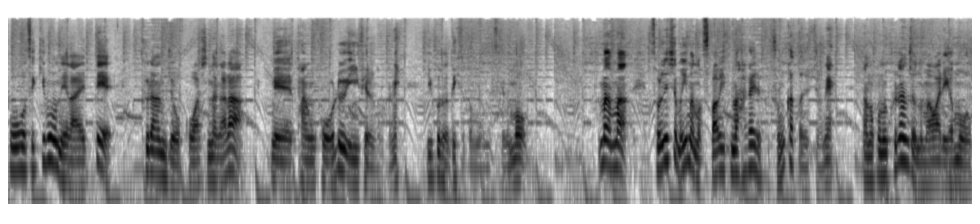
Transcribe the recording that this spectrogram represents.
投石も狙えて、クランジョを壊しながら、えー、タウンホール、インフェルノとかね、いうことができたと思うんですけども、まあまあ、それにしても今のスパウィズの破壊力すごかったですよね。あの、このクランジョンの周りがもう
